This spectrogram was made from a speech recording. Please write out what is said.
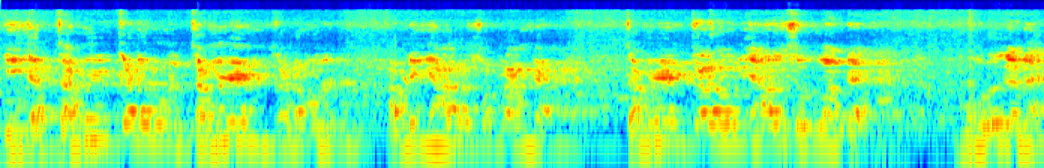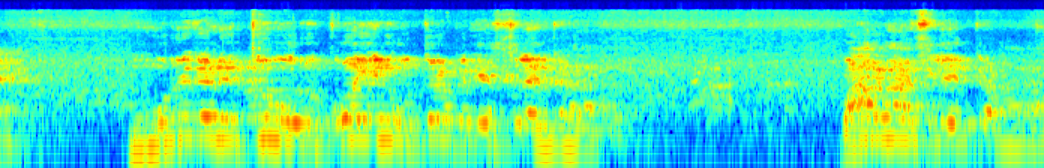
நீங்க தமிழ் கடவுள் தமிழன் கடவுள் அப்படின்னு யாரும் சொல்றாங்க. தமிழன் கடவுள் யாரும் சொல்லுவாங்க? முருகனை. முருகனுக்கு ஒரு கோயில் உத்தரப்பிரதேசத்தில் இருக்காடா? வாரணாசியில இருக்காடா?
